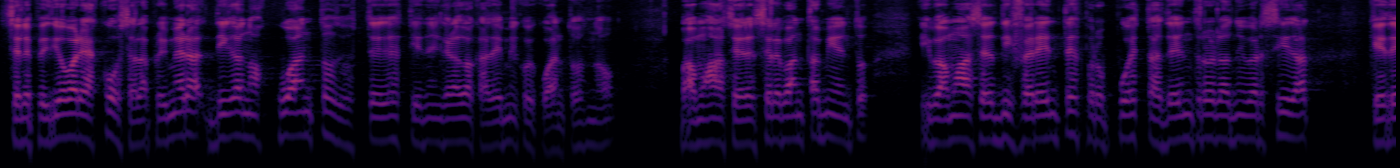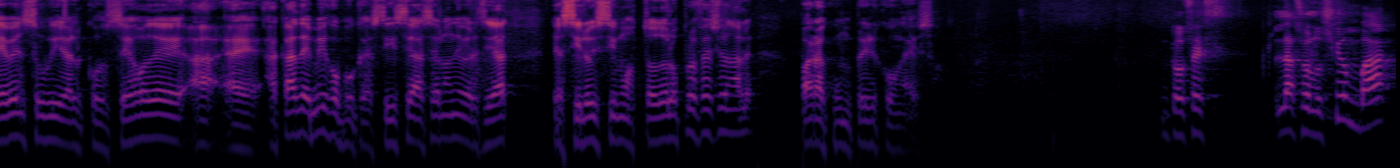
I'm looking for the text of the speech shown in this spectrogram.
se le pidió varias cosas. La primera, díganos cuántos de ustedes tienen grado académico y cuántos no. Vamos a hacer ese levantamiento y vamos a hacer diferentes propuestas dentro de la universidad que deben subir al consejo de, a- eh, académico, porque así se hace en la universidad y así lo hicimos todos los profesionales para cumplir con eso. Entonces, la solución va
